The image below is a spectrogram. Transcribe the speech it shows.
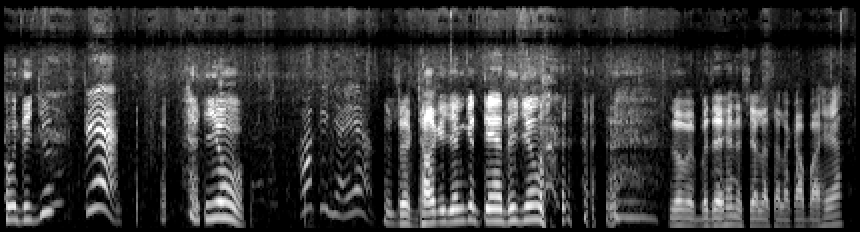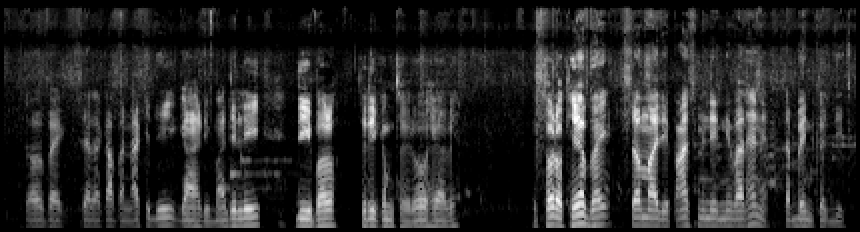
હું થઈ ગયું? ત્યાં? યું થાકી જાય એમ. ઢાકી જેમ કે ત્યાં થઈ ગયું? જો ભાઈ બધા છે ને સેલા સેલા કાપા હે. તો હવે ભાઈ સેલા કાપા નાખી દઈ ગાંઠી બાંધી લઈ. દી ભરો જરી કમ થયો રો હે હવે. થોડોક હે ભાઈ સમાધિ પાંચ મિનિટની વાર હે ને તો બંધ કરી દીધું.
